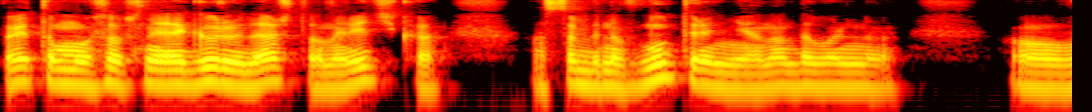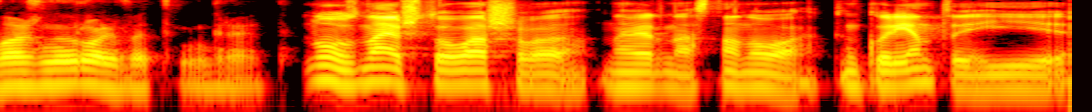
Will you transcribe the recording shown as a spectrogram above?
Поэтому, собственно, я говорю, да, что аналитика, особенно внутренняя, она довольно Э, важную роль в этом играет. Ну, знаю, что вашего, наверное, основного конкурента и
